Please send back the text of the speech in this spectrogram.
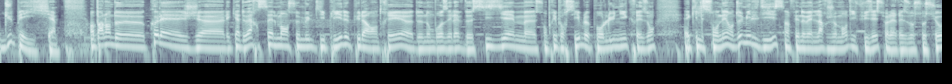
du pays. En parlant de collège. Euh, les cas de harcèlement se multiplient depuis la rentrée. Euh, de nombreux élèves de sixième sont pris pour cible pour l'unique raison qu'ils sont nés en 2010, un phénomène largement diffusé sur les réseaux sociaux.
